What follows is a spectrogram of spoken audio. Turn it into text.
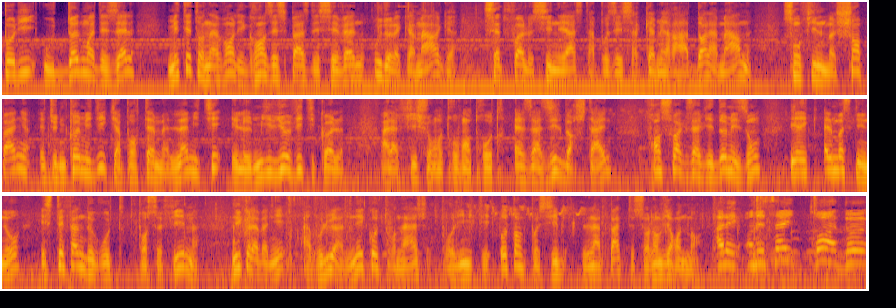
Poli ou Donne-moi des ailes mettaient en avant les grands espaces des Cévennes ou de la Camargue. Cette fois, le cinéaste a posé sa caméra dans la Marne. Son film Champagne est une comédie qui a pour thème l'amitié et le milieu viticole. À l'affiche, on retrouve entre autres Elsa Zilberstein, François-Xavier Demaison, Eric Elmosnino et Stéphane de Groot. Pour ce film, Nicolas Vanier a voulu un éco-tournage pour limiter autant que possible l'impact sur l'environnement. Allez, on essaye. 3, 2,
